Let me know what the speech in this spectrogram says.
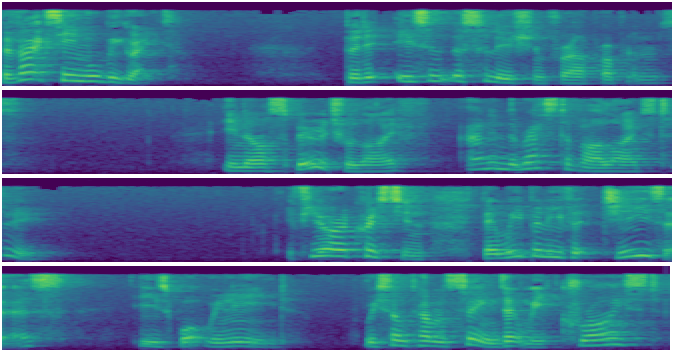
The vaccine will be great, but it isn't the solution for our problems. In our spiritual life and in the rest of our lives too. If you're a Christian, then we believe that Jesus is what we need. We sometimes sing, don't we? Christ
